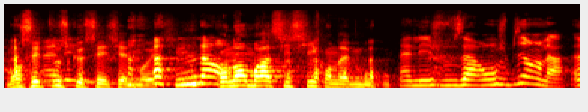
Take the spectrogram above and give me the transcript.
Bon, on sait tous que c'est Étienne Moiti. Non. Qu'on embrasse ici, qu'on aime beaucoup. Allez, je vous arrange bien là.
